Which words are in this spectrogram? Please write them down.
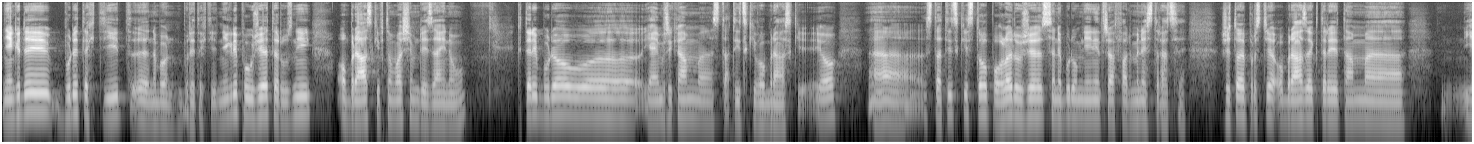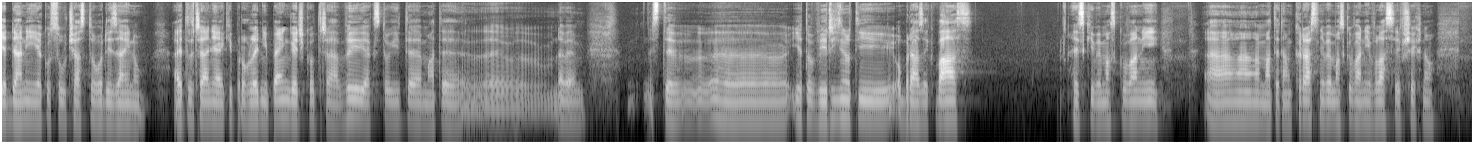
Někdy budete chtít, e, nebo budete chtít, někdy použijete různé obrázky v tom vašem designu, které budou, já jim říkám, statické obrázky. Jo? Eh, staticky z toho pohledu, že se nebudou měnit třeba v administraci. Že to je prostě obrázek, který tam eh, je daný jako součást toho designu. A je to třeba nějaký prohlední PNG, třeba vy, jak stojíte, máte, eh, nevím, jste, eh, je to vyříznutý obrázek vás, hezky vymaskovaný, máte tam krásně vymaskovaný vlasy, všechno.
